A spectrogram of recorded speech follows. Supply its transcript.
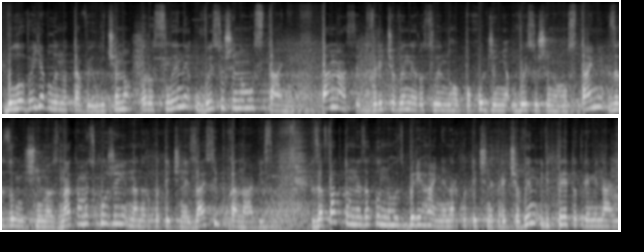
було виявлено та вилучено рослини у висушеному стані та насип з речовини рослинного походження у висушеному стані за зовнішніми ознаками схожої на наркотичний засіб канабіс. За фактом незаконного зберігання наркотичних речовин відкрито кримінальне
